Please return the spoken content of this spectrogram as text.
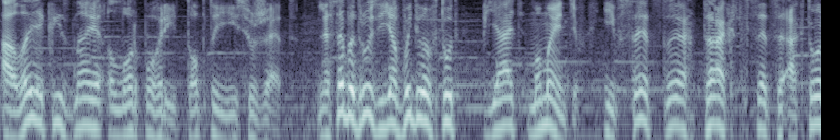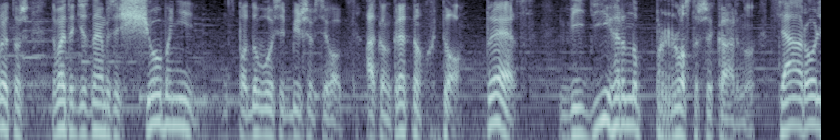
але який знає лор по грі, тобто її сюжет. Для себе, друзі, я виділив тут 5 моментів, і все це так, все це актори. Тож давайте дізнаємося, що мені сподобалося більше всього, а конкретно хто. Тес. Відіграно просто шикарно. Ця роль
